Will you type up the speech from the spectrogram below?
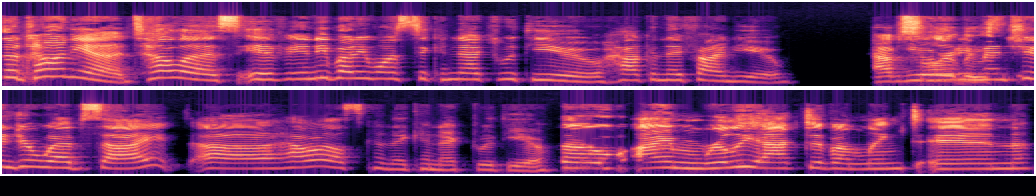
so Tania, tell us if anybody wants to connect with you, how can they find you? Absolutely. You already mentioned your website. Uh, how else can they connect with you? So I'm really active on LinkedIn.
